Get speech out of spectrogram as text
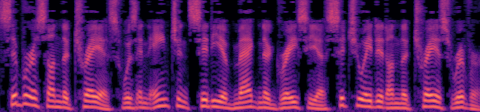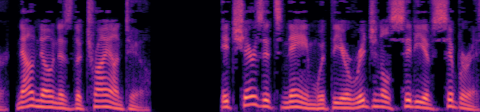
Sybaris on the Traeis was an ancient city of Magna Graecia situated on the Traeis River, now known as the Trionto. It shares its name with the original city of Sybaris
